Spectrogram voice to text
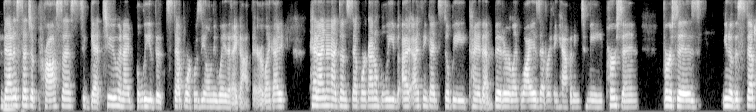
hmm. that is such a process to get to and i believe that step work was the only way that i got there like i had i not done step work i don't believe i, I think i'd still be kind of that bitter like why is everything happening to me person versus you know the step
